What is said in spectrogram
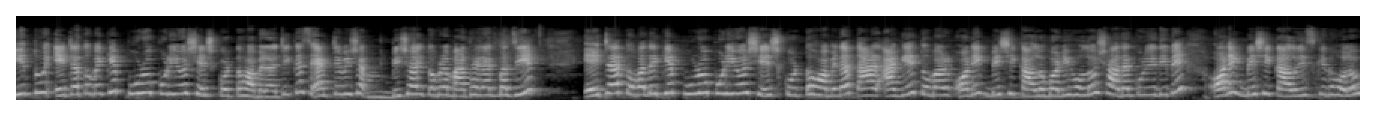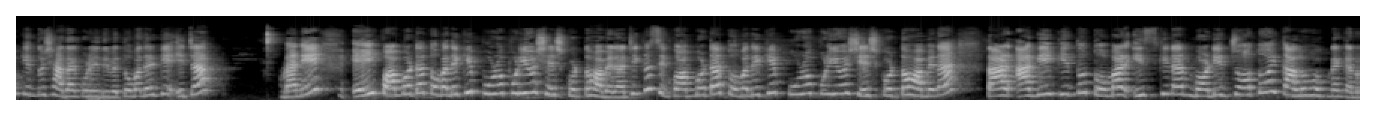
কিন্তু এটা তোমাকে পুরোপুরিও শেষ করতে হবে না, ঠিক আছে? একটা বিষয় বিষয় তোমরা মাথায় রাখবা যে এটা তোমাদেরকে পুরোপুরিও শেষ করতে হবে না। তার আগে তোমার অনেক বেশি কালো বডি হলেও সাদা করে দিবে, অনেক বেশি কালো স্কিন হলেও কিন্তু সাদা করে দিবে। তোমাদেরকে এটা মানে এই কম্বোটা তোমাদেরকে পুরোপুরিও শেষ করতে হবে না, ঠিক আছে? কম্বোটা তোমাদেরকে পুরোপুরিও শেষ করতে হবে না। তার আগেই কিন্তু তোমার স্কিন অ্যান্ড বডি যতই কালো হোক না কেন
